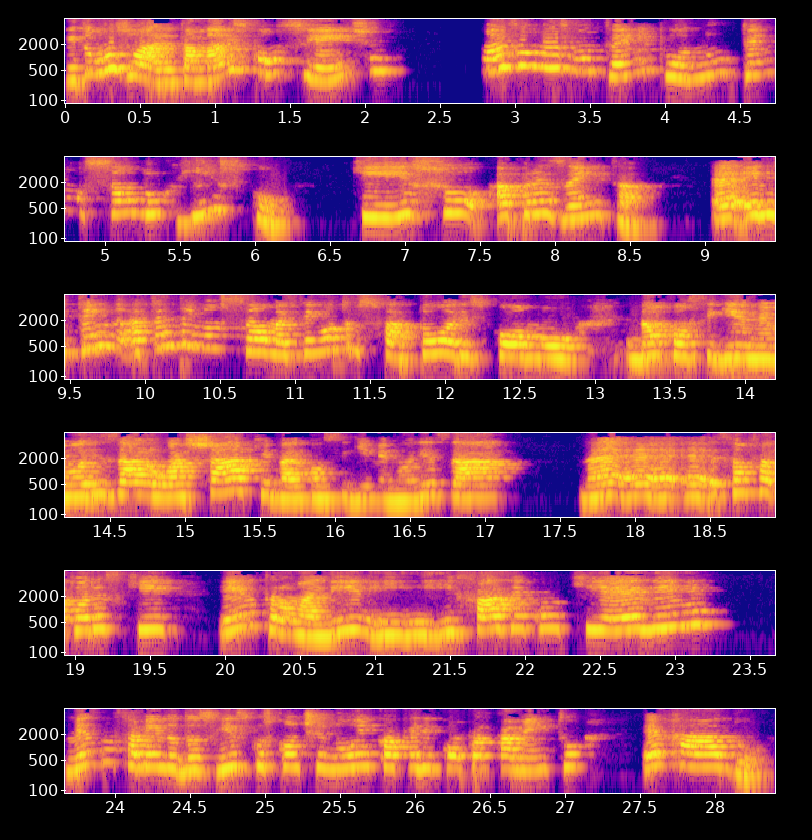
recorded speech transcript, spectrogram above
Então, o usuário está mais consciente, mas ao mesmo tempo não tem noção do risco que isso apresenta. É, ele tem, até tem noção, mas tem outros fatores, como não conseguir memorizar ou achar que vai conseguir memorizar. Né? É, é, é são fatores que entram ali e, e fazem com que ele, mesmo sabendo dos riscos, continue com aquele comportamento errado.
